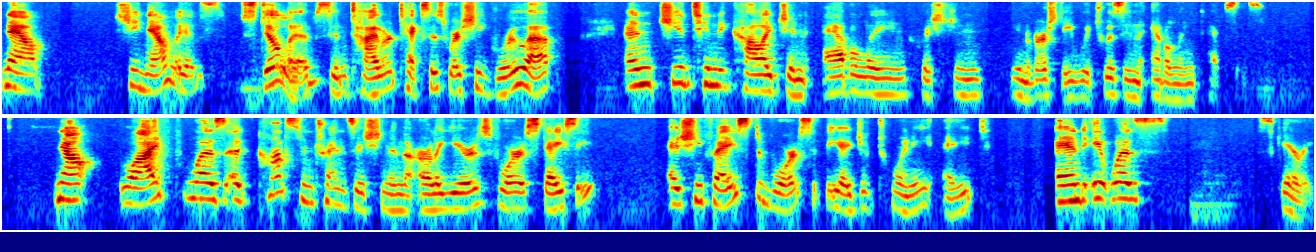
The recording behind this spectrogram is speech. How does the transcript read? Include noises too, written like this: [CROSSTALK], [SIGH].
Now, she now lives, still lives in Tyler, Texas, where she grew up, and she attended college in Abilene Christian University, which was in Abilene, Texas. Now, life was a constant transition in the early years for Stacey as she faced divorce at the age of 28 and it was scary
